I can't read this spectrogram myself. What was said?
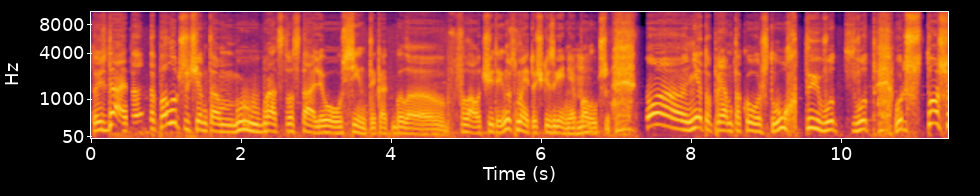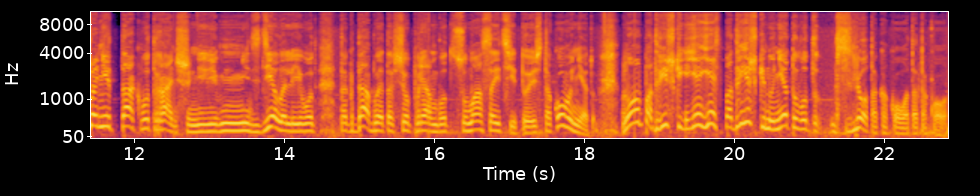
То есть, да, это, это получше, чем там у, Братство Стали, о, Синты, как было в Fallout 4. Ну, с моей точки зрения, mm-hmm. получше. Но нету прям такого, что ух ты, вот, вот, вот что ж они так вот раньше не, не сделали, и вот тогда бы это все прям вот с ума сойти. То есть, такого нету. Но подвижки, есть подвижки, но нету вот взлета какого-то такого.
